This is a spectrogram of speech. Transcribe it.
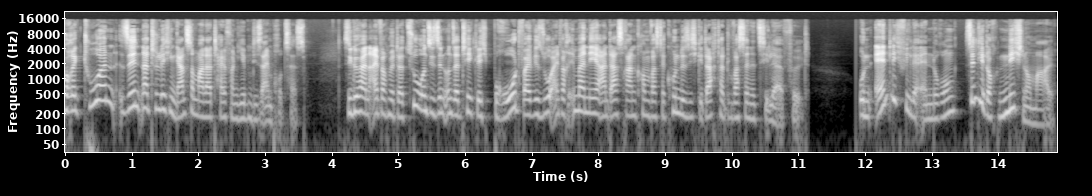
Korrekturen sind natürlich ein ganz normaler Teil von jedem Designprozess. Sie gehören einfach mit dazu und sie sind unser täglich Brot, weil wir so einfach immer näher an das rankommen, was der Kunde sich gedacht hat und was seine Ziele erfüllt. Unendlich viele Änderungen sind jedoch nicht normal.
